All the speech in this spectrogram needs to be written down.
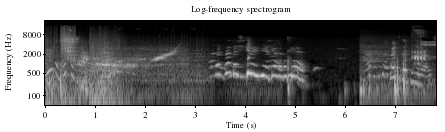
Yeah, what the hell? My brother's killing me again and again. Let's get Mirage.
